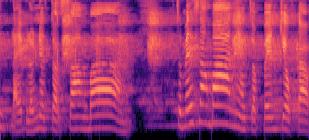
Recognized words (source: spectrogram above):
10ไลค์ไปแล้วเนี่ยจะสร้างบ้าน จะไม่ได้สร้างบ้านเนี่ยจะเป็นเกี่ยวกับ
